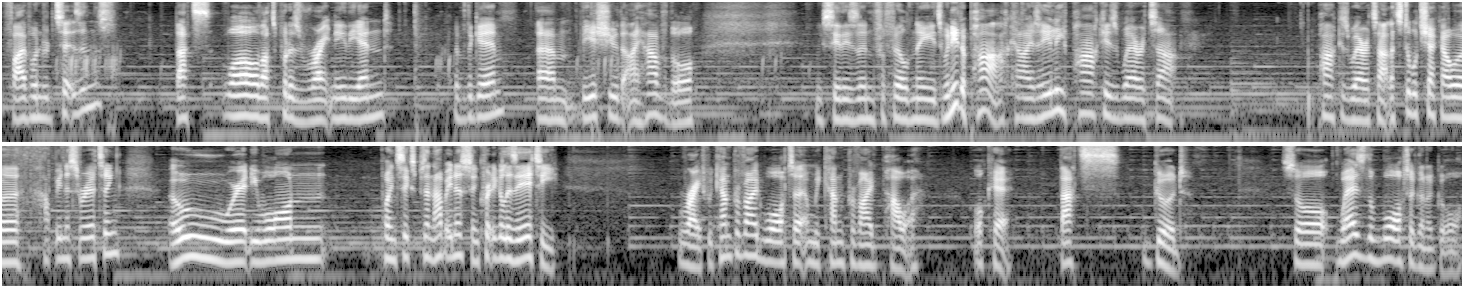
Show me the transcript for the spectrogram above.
500 citizens. That's, whoa, that's put us right near the end of the game. Um, the issue that I have, though, we see these unfulfilled needs. We need a park, ideally. Park is where it's at. Park is where it's at. Let's double check our happiness rating. Oh, we're 81.6% happiness and critical is 80. Right, we can provide water and we can provide power. Okay, that's good. So, where's the water going to go?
